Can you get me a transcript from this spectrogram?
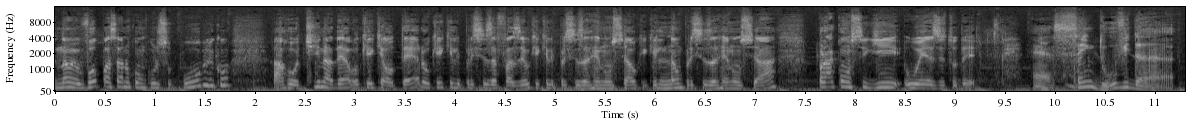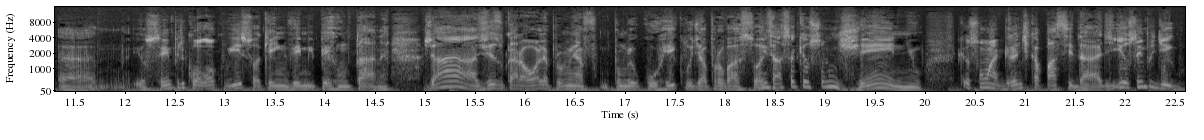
não, eu vou passar no concurso público, a rotina dela o que que altera, o que que ele precisa fazer, o que que ele precisa renunciar, o que que ele não precisa renunciar para conseguir o êxito dele. É, sem dúvida, uh, eu sempre coloco isso a quem vem me perguntar, né? Já às vezes o cara olha para o meu currículo de aprovações, acha que eu sou um gênio, que eu sou uma grande capacidade, e eu sempre digo,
